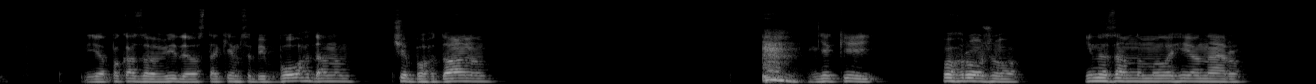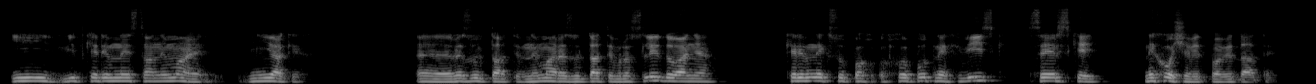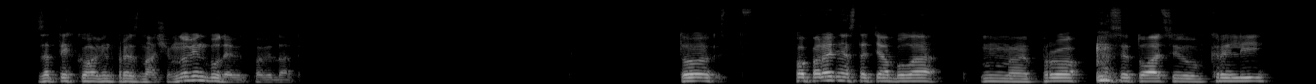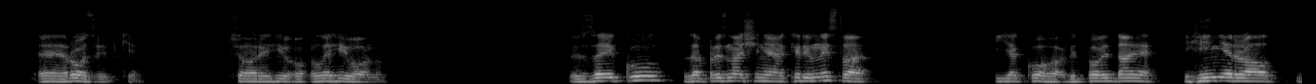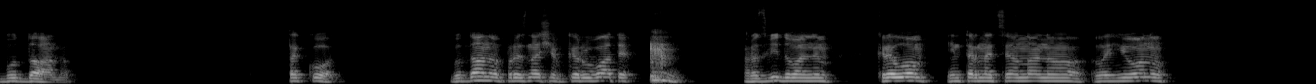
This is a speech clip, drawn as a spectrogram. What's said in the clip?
я показував відео з таким собі Богданом чи Богданом, який погрожував іноземному легіонеру. І від керівництва немає ніяких е, результатів. Нема результатів розслідування. Керівник сухопутних військ Сирський не хоче відповідати за тих, кого він призначив. Ну, він буде відповідати. То попередня стаття була про ситуацію в крилі е, розвідки цього легіону, за яку за призначення керівництва якого відповідає генерал Буданов. Так от, Буданов призначив керувати розвідувальним крилом Інтернаціонального легіону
